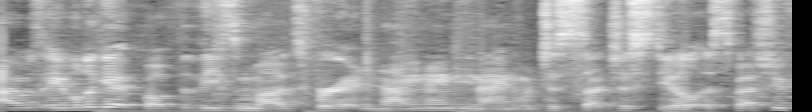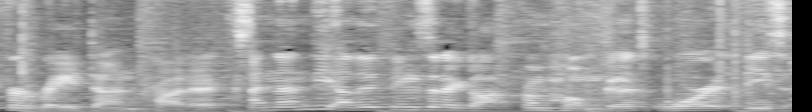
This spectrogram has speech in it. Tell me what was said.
I was able to get both of these mugs for $9.99, which is such a steal, especially for Rae Dunn products. And then the other things that I got from Home Goods were these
